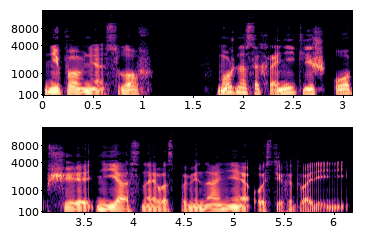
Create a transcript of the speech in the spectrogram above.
Не помня слов, можно сохранить лишь общее неясное воспоминание о стихотворении.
